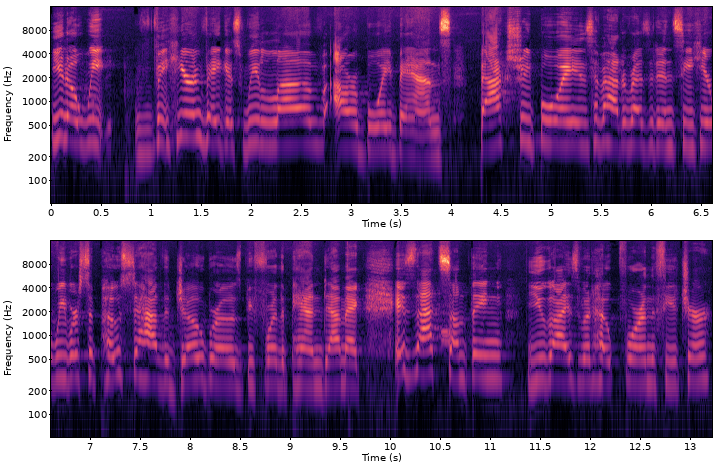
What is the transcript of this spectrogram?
you know, we here in Vegas, we love our boy bands. Backstreet Boys have had a residency here. We were supposed to have the Jo Bros before the pandemic. Is that something you guys would hope for in the future?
